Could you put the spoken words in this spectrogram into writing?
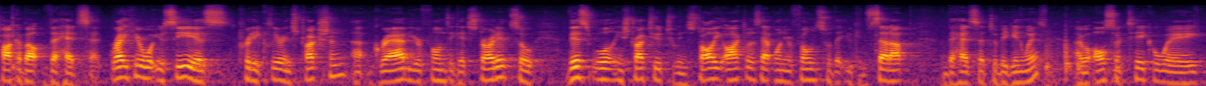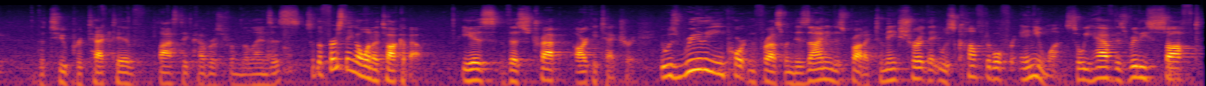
talk about the headset. Right here, what you see is pretty clear instruction. Uh, grab your phone to get started. So this will instruct you to install the Oculus app on your phone so that you can set up the headset to begin with. I will also take away the two protective plastic covers from the lenses. So the first thing I want to talk about is the strap architecture. It was really important for us when designing this product to make sure that it was comfortable for anyone. So we have this really soft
